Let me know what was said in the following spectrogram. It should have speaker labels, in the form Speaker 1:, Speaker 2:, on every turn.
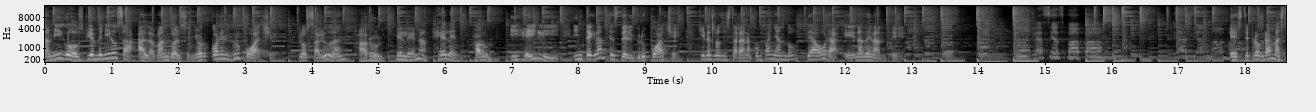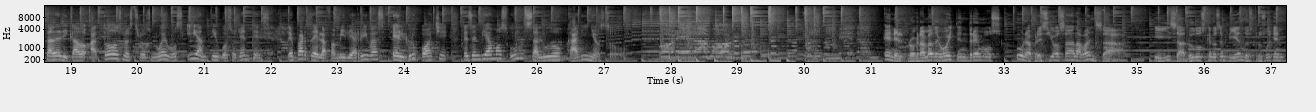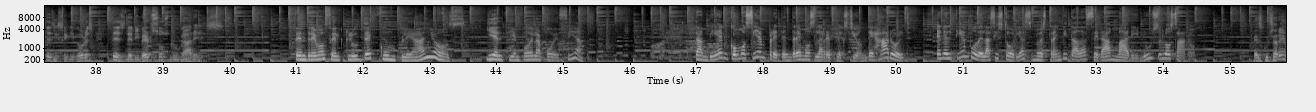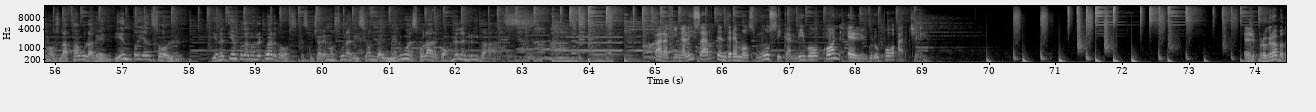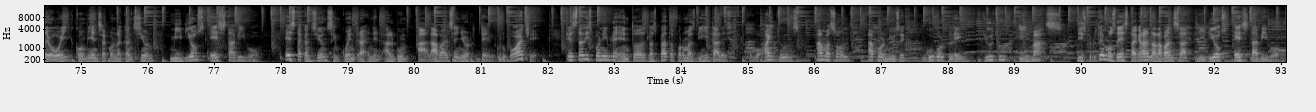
Speaker 1: Hola amigos, bienvenidos a Alabando al Señor con el Grupo H. Los saludan
Speaker 2: Harold,
Speaker 3: Elena,
Speaker 1: Helen
Speaker 4: Harold,
Speaker 1: y Hailey, integrantes del Grupo H, quienes los estarán acompañando de ahora en adelante.
Speaker 5: Gracias papá. Gracias mamá.
Speaker 1: Este programa está dedicado a todos nuestros nuevos y antiguos oyentes. De parte de la familia Rivas, el Grupo H, les enviamos un saludo cariñoso.
Speaker 5: Por el amor
Speaker 2: en el programa de hoy tendremos una preciosa alabanza y saludos que nos envían nuestros oyentes y seguidores desde diversos lugares.
Speaker 3: tendremos el club de cumpleaños y el tiempo de la poesía.
Speaker 6: También, como siempre, tendremos la reflexión de Harold. En el tiempo de las historias, nuestra invitada será Mariluz Lozano.
Speaker 4: escucharemos la fábula del viento y el sol. Y en el tiempo de los recuerdos, escucharemos una edición del menú escolar con Helen Rivas.
Speaker 1: Para finalizar, tendremos música en vivo con el Grupo H.
Speaker 2: El programa de hoy comienza con la canción Mi Dios está vivo. Esta canción se encuentra en el álbum Alaba al Señor del Grupo H, que está disponible en todas las plataformas digitales como iTunes, Amazon, Apple Music, Google Play, YouTube y más. Disfrutemos de esta gran alabanza Mi Dios está vivo.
